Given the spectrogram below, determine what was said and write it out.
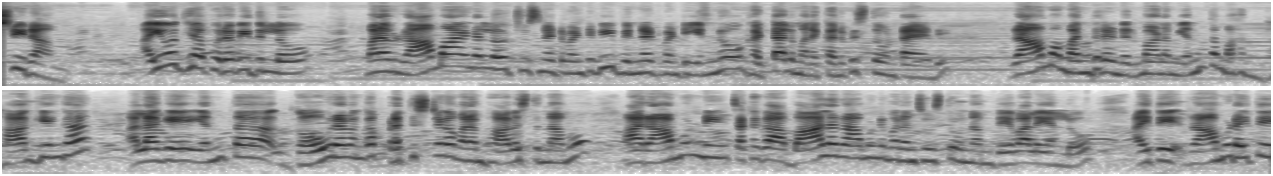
శ్రీరామ్. అయోధ్య పురవీధుల్లో మనం రామాయణంలో చూసినటువంటివి విన్నటువంటి ఎన్నో ఘట్టాలు మనకు కనిపిస్తూ ఉంటాయండి. రామ మందిర నిర్మాణం ఎంత మహద్భాగ్యంగా అలాగే ఎంత గౌరవంగా ప్రతిష్టగా మనం భావిస్తున్నామో ఆ రాముణ్ణి చక్కగా బాలరాముణ్ణి మనం చూస్తూ ఉన్నాం దేవాలయంలో. అయితే రాముడైతే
